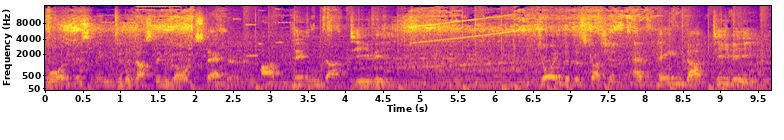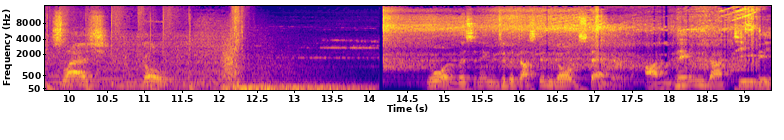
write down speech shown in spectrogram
You're listening to the Dustin Gold Standard on Paine.tv. Join the discussion at Paine.tv slash gold. You're listening to the Dustin Gold Standard on Paine.tv.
